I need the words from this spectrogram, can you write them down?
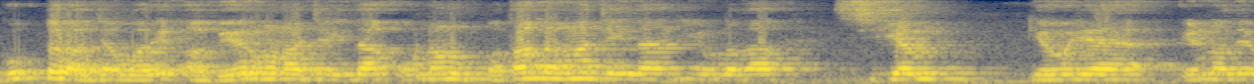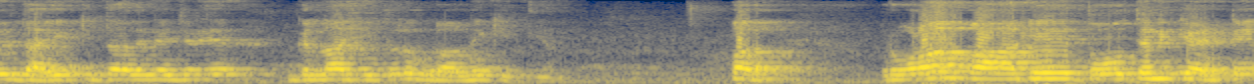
ਗੁਪਤ ਰਾਜਾਂ ਬਾਰੇ ਅਵੇਅਰ ਹੋਣਾ ਚਾਹੀਦਾ, ਉਹਨਾਂ ਨੂੰ ਪਤਾ ਲੱਗਣਾ ਚਾਹੀਦਾ ਕਿ ਉਹਨਾਂ ਦਾ ਸੀਐਮ ਕਿਹੋ ਜਿਹਾ ਇਹਨਾਂ ਦੇ ਵਿਧਾਇਕ ਕਿੱਦਾਂ ਦੇ ਨੇ ਜਿਹੜੇ ਗੱਲਾਂ ਸ਼ੀਤਲ ਮੁਰਾਲ ਨੇ ਕੀਤੀਆਂ। ਪਰ ਰੋਲਾ ਪਾ ਕੇ 2-3 ਘੰਟੇ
